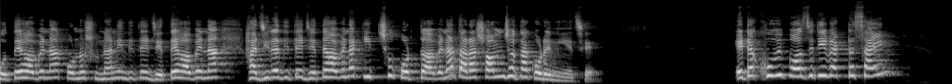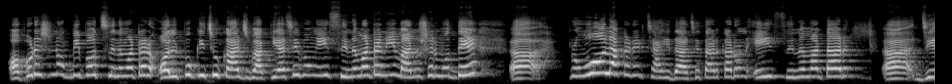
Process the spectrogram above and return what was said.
হতে হবে না, কোনো শুনানি দিতে যেতে হবে না, হাজিরা দিতে যেতে হবে না, কিচ্ছু করতে হবে না, তারা সমঝোতা করে নিয়েছে। এটা খুবই পজিটিভ একটা সাইন অপারেশন অগ্নিপথ সিনেমাটার অল্প কিছু কাজ বাকি আছে এবং এই সিনেমাটা নিয়ে মানুষের মধ্যে প্রবল আকারের চাহিদা আছে। তার কারণ এই সিনেমাটার যে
